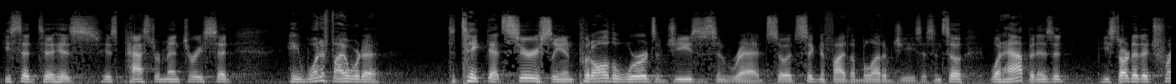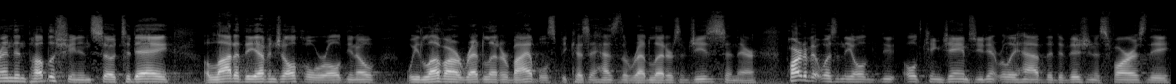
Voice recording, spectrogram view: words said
he said to his, his pastor mentor, he said, Hey, what if I were to, to take that seriously and put all the words of Jesus in red so it signified the blood of Jesus? And so what happened is it, he started a trend in publishing. And so today, a lot of the evangelical world, you know, we love our red letter Bibles because it has the red letters of Jesus in there. Part of it was in the old, old King James. You didn't really have the division as far as the,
